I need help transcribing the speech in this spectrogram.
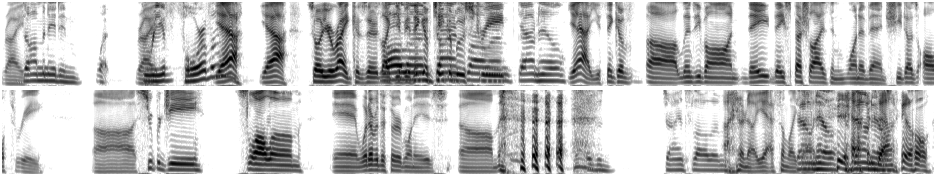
right. dominant in what, Right. three of four of them? Yeah, yeah. So you're right because there's like if you think of Slalom, Peekaboo slalom, Street, downhill. yeah, you think of uh, Lindsey Vonn. They they specialized in one event. She does all three: uh, Super G, slalom, and whatever the third one is. Um, There's a giant slalom. I don't know. Yeah, something like Downhill, that. Yeah, downhill. downhill.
